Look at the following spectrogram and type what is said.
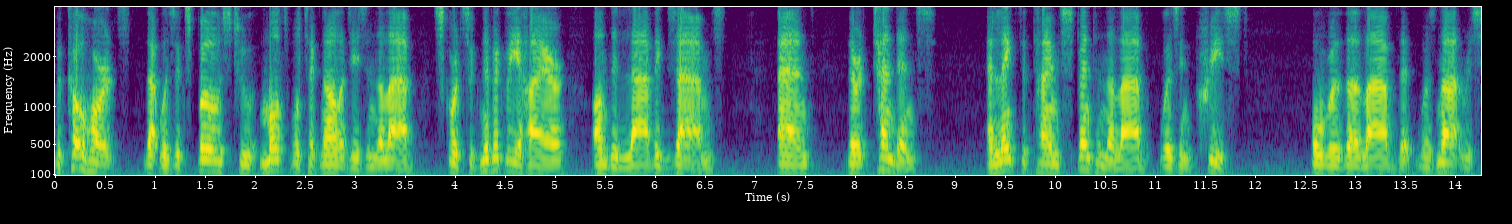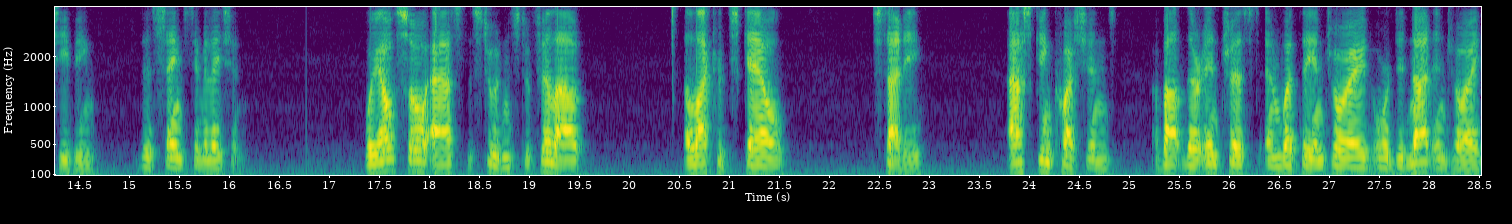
The cohort that was exposed to multiple technologies in the lab scored significantly higher on the lab exams, and their attendance and length of time spent in the lab was increased over the lab that was not receiving the same stimulation. We also asked the students to fill out a Likert scale study, asking questions about their interest and what they enjoyed or did not enjoy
